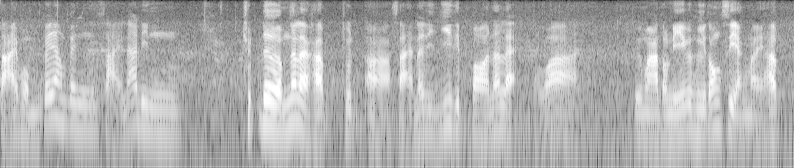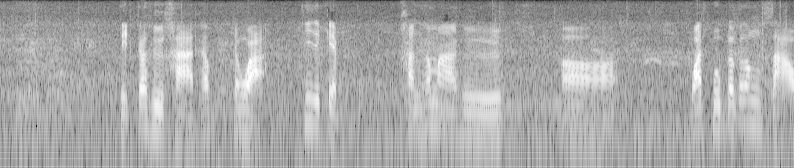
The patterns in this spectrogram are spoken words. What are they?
สายผมก็ยังเป็นสายหน้าดินชุดเดิมนั่นแหละครับชุดาสายหน้าดิน 20 ปอนด์นั่นแหละ แต่ว่าคือมาตรงนี้ก็คือต้องเสี่ยงหน่อยครับ ติดก็คือขาดครับ จังหวะที่จะเก็บคันเข้ามาคืออา วัดปุ๊บแล้วก็ต้องสาว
